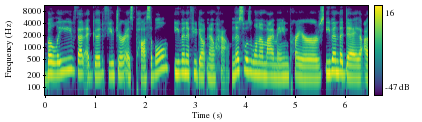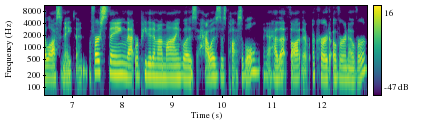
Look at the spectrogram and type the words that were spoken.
believe that a good future is possible, even if you don't know how. And this was one of my main prayers, even the day that I lost Nathan. The first thing that repeated in my mind was, How is this possible? Like I had that thought that occurred over and over.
